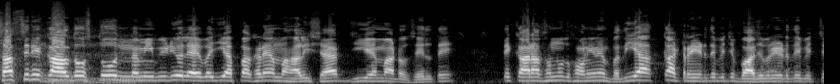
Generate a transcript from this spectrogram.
ਸਤਿ ਸ੍ਰੀ ਅਕਾਲ ਦੋਸਤੋ ਨਵੀਂ ਵੀਡੀਓ ਲੈ ਬਾਈ ਜੀ ਆਪਾਂ ਖੜੇ ਆ ਮਹਾਲੀ ਸ਼ਹਿਰ ਜੀਐਮ ਆਟੋ ਸੇਲ ਤੇ। ਤੇ ਕਾਰਾਂ ਤੁਹਾਨੂੰ ਦਿਖਾਉਣੀਆਂ ਨੇ ਵਧੀਆ ਘੱਟ ਰੇਟ ਦੇ ਵਿੱਚ ਵਾਜਬ ਰੇਟ ਦੇ ਵਿੱਚ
